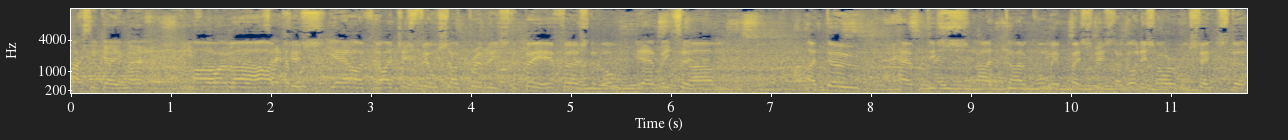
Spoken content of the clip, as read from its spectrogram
massive game. You feel Um, uh, I just, yeah, I, I just feel so privileged to be here. First of all, Yeah, me too. Um, I do have this. I don't call me a pessimist. I got this horrible sense that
